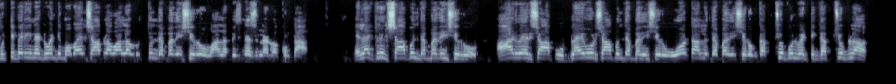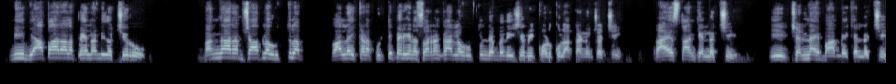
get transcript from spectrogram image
పుట్టి పెరిగినటువంటి మొబైల్ షాపుల వాళ్ళ వృత్తులు దెబ్బతీసిర్రు వాళ్ళ బిజినెస్ నడవకుండా. ఎలక్ట్రిక్ షాపులు దెబ్బతీసిర్రు హార్డ్వేర్ షాపు ప్లైవుడ్ షాపులు దెబ్బతీసిర్రు ఓటాలు దెబ్బతీసిర్రు గప్చూపులు పెట్టి గప్చూపుల మీ వ్యాపారాల పేర్ల మీద వచ్చిర్రు. బంగారం షాప్ల వృత్తుల వాళ్ళ ఇక్కడ పుట్టి పెరిగిన స్వర్ణకారుల వృత్తులు దెబ్బతీసిర్రు ఈ కొడుకులు అక్కడి నుంచి వచ్చి రాజస్థాన్కి వెళ్ళొచ్చి ఈ చెన్నై బాంబేకి వెళ్ళొచ్చి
